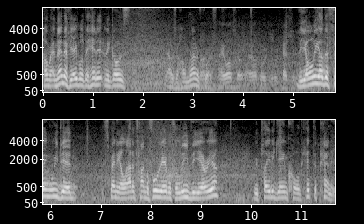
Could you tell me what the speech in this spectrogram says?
home run. And then if you're able to hit it and it goes, that was a home run, of course. I also, I also were catching. The only other thing we did, spending a lot of time before we were able to leave the area, we played a game called Hit the Penny.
